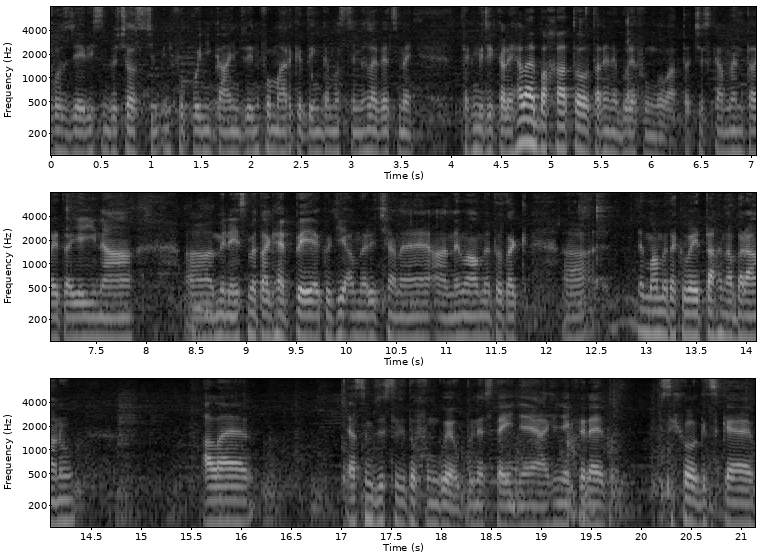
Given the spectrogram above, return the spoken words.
později, když jsem začal s tím infopodnikáním, s infomarketingem a s těmihle věcmi, tak mi říkali, hele bacha, to tady nebude fungovat. Ta česká mentalita je jiná, a my nejsme tak happy jako ti američané a nemáme to tak, a nemáme takový tah na bránu, ale já jsem zjistil, že to funguje úplně stejně a že některé psychologické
